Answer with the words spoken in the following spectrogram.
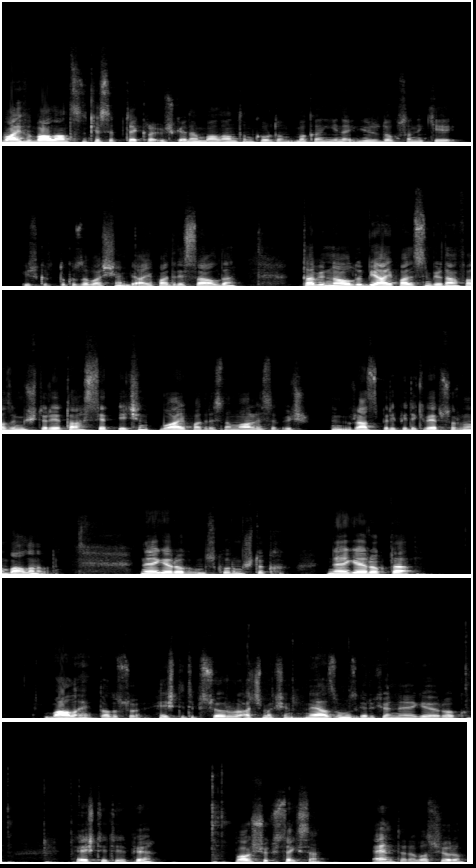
Wi-Fi bağlantısını kesip tekrar 3G'den bağlantımı kurdum. Bakın yine 192 149'a başlayan bir IP adresi aldı. Tabii ne oldu? Bir IP adresini birden fazla müşteriye tahsis ettiği için bu IP adresine maalesef 3 Raspberry Pi'deki web server'ıma bağlanamadım. NGROK'umuzu kurmuştuk. NGROK'ta bağlı daha doğrusu HTTP server açmak için ne yazmamız gerekiyor? ngrok http boşluk 80 enter'a basıyorum.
